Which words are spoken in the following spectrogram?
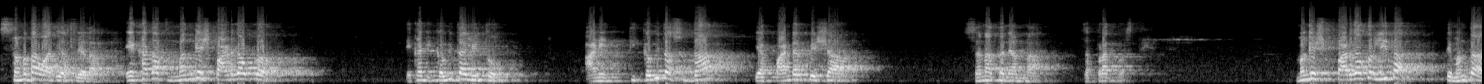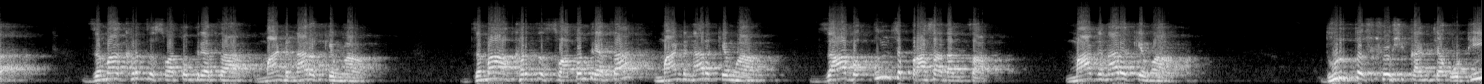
समतावादी असलेला एखादाच मंगेश पाडगावकर एखादी कविता लिहितो आणि ती कविता सुद्धा या पांढरपेशा सनातन्यांना चपरात बसते. मंगेश पाडगावकर लिहितात. ते म्हणतात जमा खर्च स्वातंत्र्याचा मांडणार केव्हा? जमा खर्च स्वातंत्र्याचा मांडणार केव्हा? जाब उंच प्रासादांचा मागणार केव्हा? धूर्त शोषिकांच्या ओठी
